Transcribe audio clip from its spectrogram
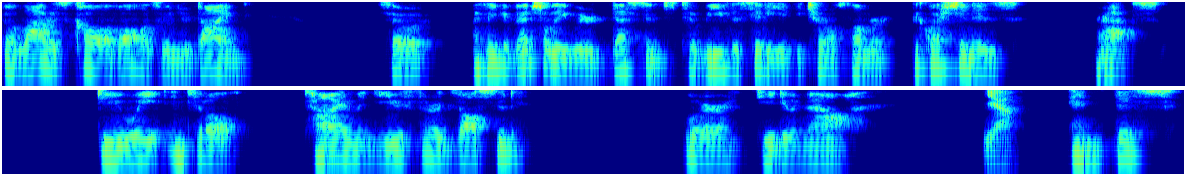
the loudest call of all is when you're dying. So I think eventually we're destined to leave the city of eternal slumber. The question is perhaps, do you wait until time and youth are exhausted? Or do you do it now? Yeah. And this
